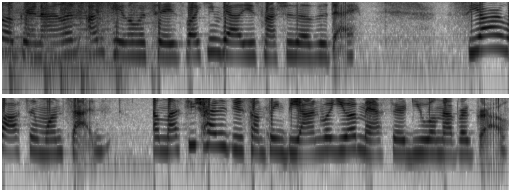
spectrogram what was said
Hello, Grand Island. I'm Kaitlyn with today's Viking Values Message of the Day. See C.R. Lawson once said, Unless you try to do something beyond what you have mastered, you will never grow.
